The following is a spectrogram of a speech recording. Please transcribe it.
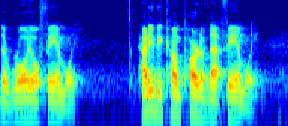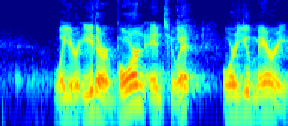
the royal family. How do you become part of that family? Well, you're either born into it or you marry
